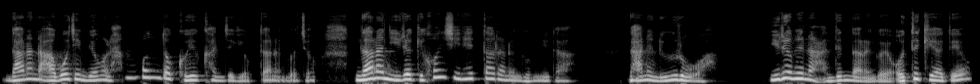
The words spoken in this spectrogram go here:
나는 아버지의 명을 한 번도 거역한 적이 없다는 거죠. 나는 이렇게 헌신했다라는 겁니다. 나는 의로워. 이러면 안 된다는 거예요. 어떻게 해야 돼요?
